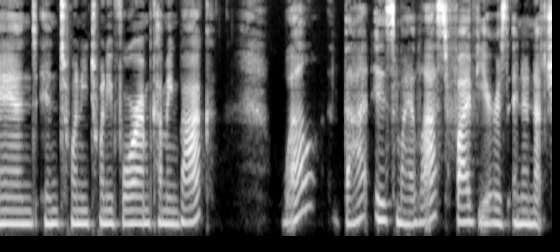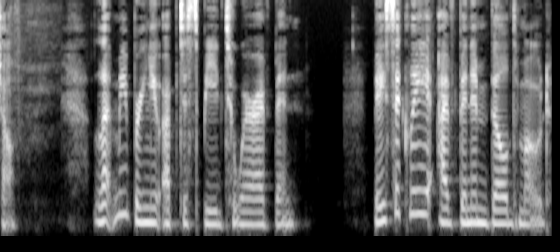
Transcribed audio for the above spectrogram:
and in 2024 I'm coming back. Well, that is my last five years in a nutshell. Let me bring you up to speed to where I've been. Basically, I've been in build mode,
